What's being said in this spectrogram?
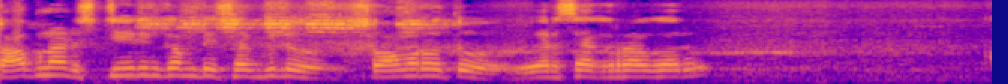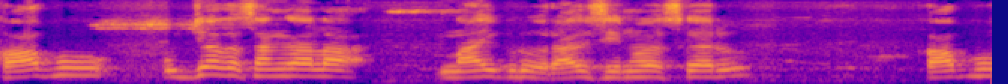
కాపునాడు స్టీరింగ్ కమిటీ సభ్యులు సోమరోతు వీరశేఖరరావు గారు కాపు ఉద్యోగ సంఘాల నాయకుడు రావి శ్రీనివాస్ గారు కాపు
